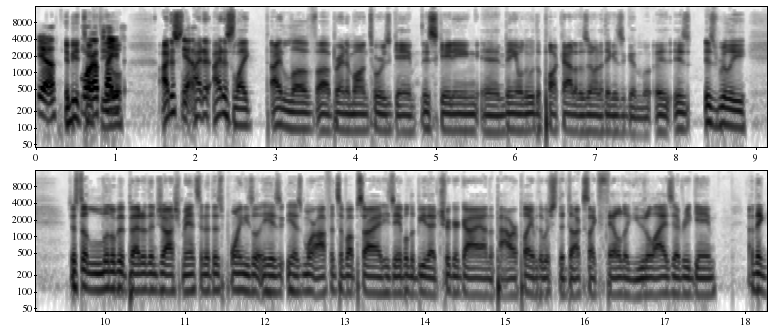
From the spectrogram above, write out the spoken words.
Yeah. It'd be a tough deal. I just, Yeah. I, I just like, I love uh, Brandon Montour's game. His skating and being able to move the puck out of the zone, I think is a good, is is really just a little bit better than Josh Manson at this point. He's he has, he has more offensive upside. He's able to be that trigger guy on the power play, which the Ducks like fail to utilize every game. I think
